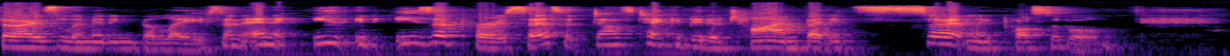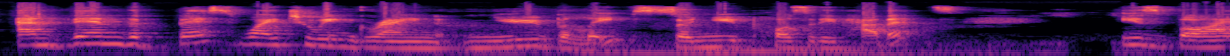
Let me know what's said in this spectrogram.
those limiting beliefs. And, and it, it is a process. It does take a bit of time, but it's certainly possible. And then the best way to ingrain new beliefs, so new positive habits, is by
